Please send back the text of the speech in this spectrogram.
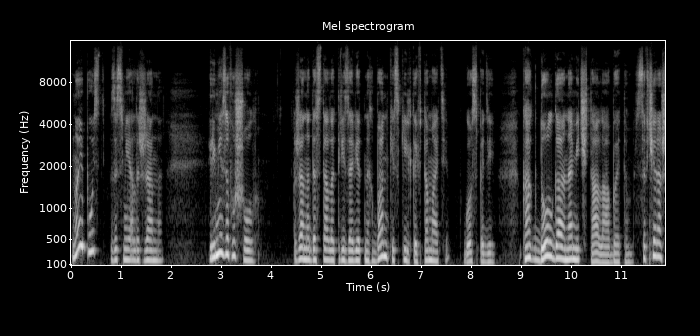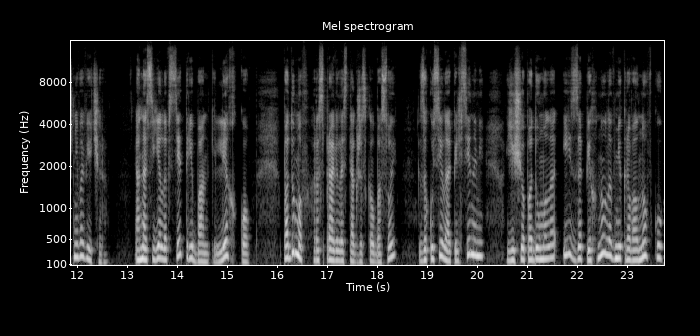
Ну и пусть, засмеялась Жанна. Ремизов ушел. Жанна достала три заветных банки с килькой в томате. Господи, как долго она мечтала об этом, со вчерашнего вечера. Она съела все три банки, легко. Подумав, расправилась также с колбасой, закусила апельсинами, еще подумала и запихнула в микроволновку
